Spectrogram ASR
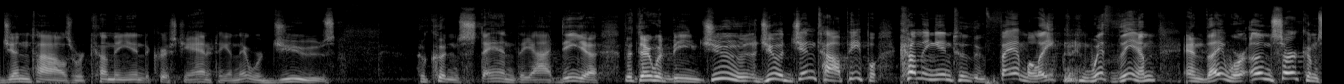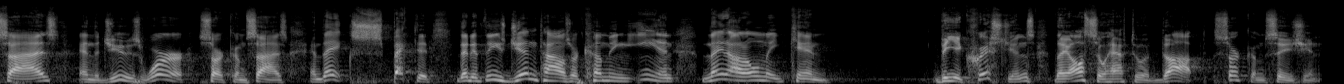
Gentiles were coming into Christianity, and there were Jews who couldn't stand the idea that there would be Jews, Jew, Gentile people coming into the family with them, and they were uncircumcised, and the Jews were circumcised. And they expected that if these Gentiles are coming in, they not only can be Christians, they also have to adopt circumcision.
